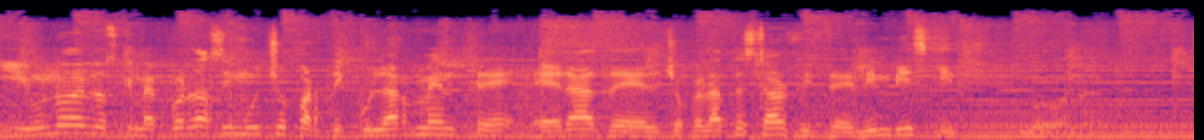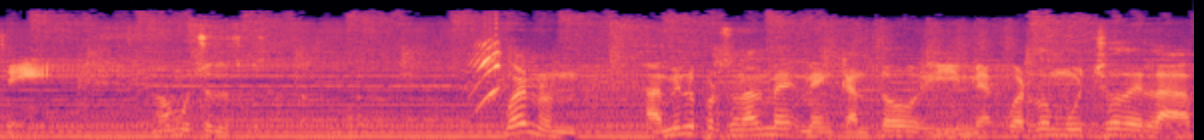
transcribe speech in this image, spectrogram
Y uno de los que me acuerdo así mucho particularmente era del chocolate Starfish de Limp Bizkit. Muy buena. Sí. No muchos les gusta. Bueno, a mí lo personal me, me encantó y me acuerdo mucho de la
